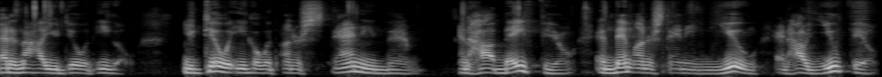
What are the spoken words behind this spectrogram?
That is not how you deal with ego. You deal with ego with understanding them and how they feel and them understanding you and how you feel.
